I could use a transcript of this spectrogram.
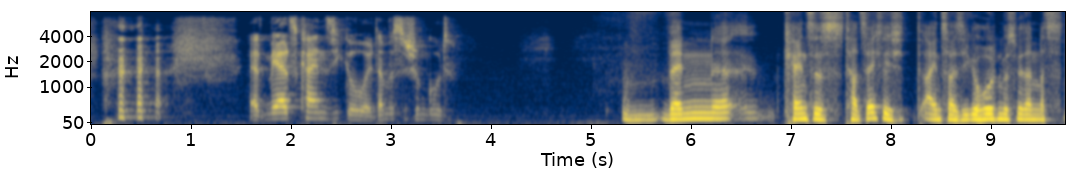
er hat mehr als keinen Sieg geholt. Dann bist du schon gut. Wenn äh, Kansas tatsächlich ein, zwei Siege holt, müssen wir dann das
